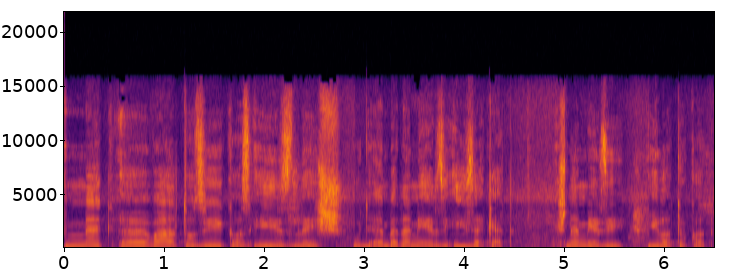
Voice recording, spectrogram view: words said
megváltozik az ízlés, ugye ember nem érzi ízeket, és nem érzi illatokat.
